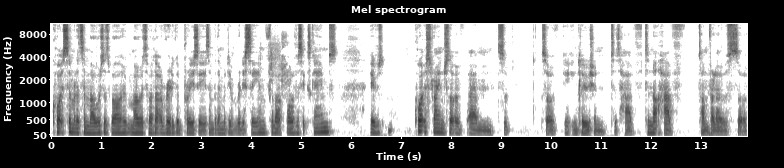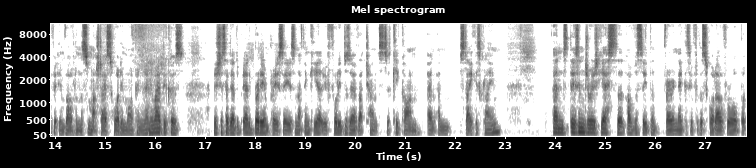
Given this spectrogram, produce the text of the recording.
quite similar to Mowatt as well. Mowatt had like a really good preseason, but then we didn't really see him for like five or six games. It was quite a strange sort of um, sort of inclusion to have to not have Tom Fellows sort of involved in the matchday squad, in my opinion, anyway, because Richard said he had, he had a brilliant preseason. I think he, he fully deserved that chance to kick on and, and stake his claim. And these injuries, yes, that obviously they're very negative for the squad overall, but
